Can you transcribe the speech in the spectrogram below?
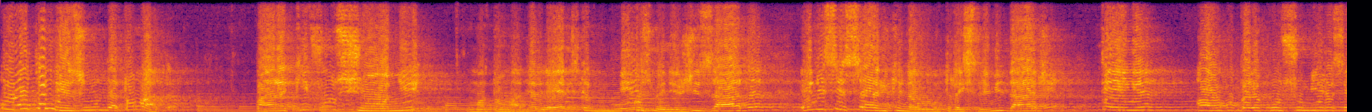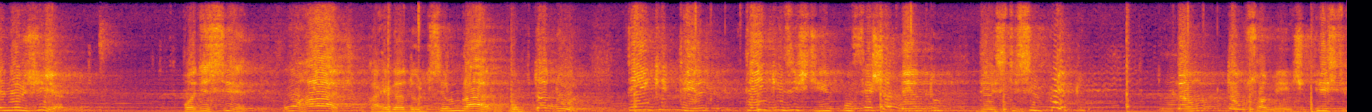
ou até mesmo da tomada. Para que funcione uma tomada elétrica, mesmo energizada, é necessário que na outra extremidade tenha algo para consumir essa energia. Pode ser um rádio, um carregador de celular, um computador. Tem que ter, tem que existir o um fechamento deste circuito. Não tão somente este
